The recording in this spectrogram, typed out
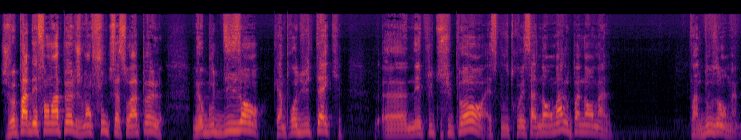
Je veux pas défendre Apple, je m'en fous que ça soit Apple. Mais au bout de 10 ans qu'un produit tech euh, n'ait plus de support, est-ce que vous trouvez ça normal ou pas normal? Enfin, 12 ans même.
